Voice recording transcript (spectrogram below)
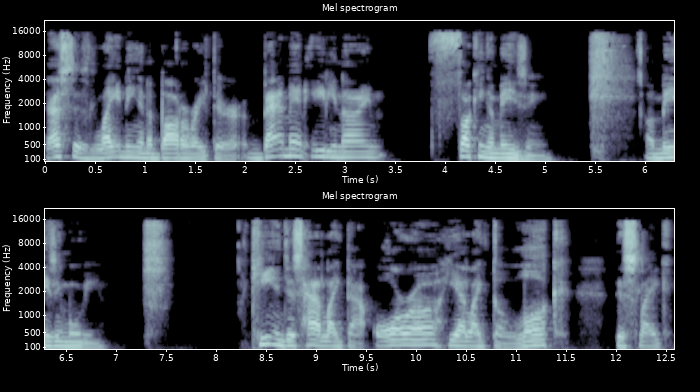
That's his lightning in a bottle right there. Batman 89, fucking amazing. Amazing movie. Keaton just had like that aura. He had like the look. This like,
